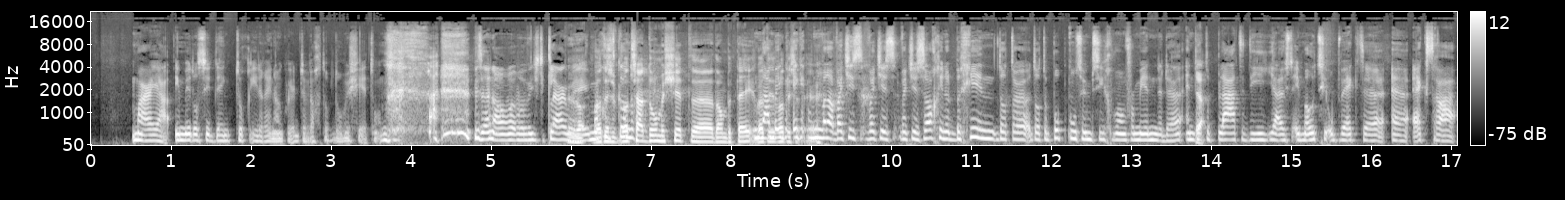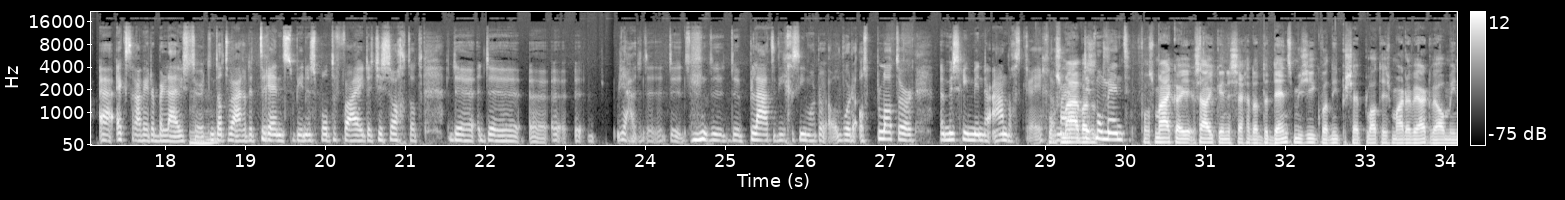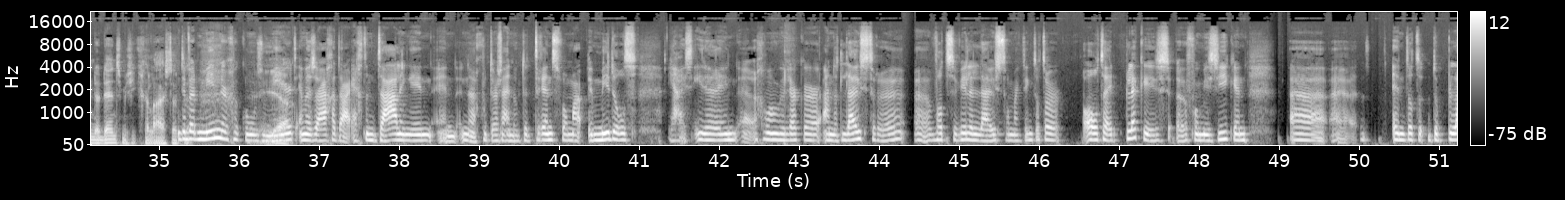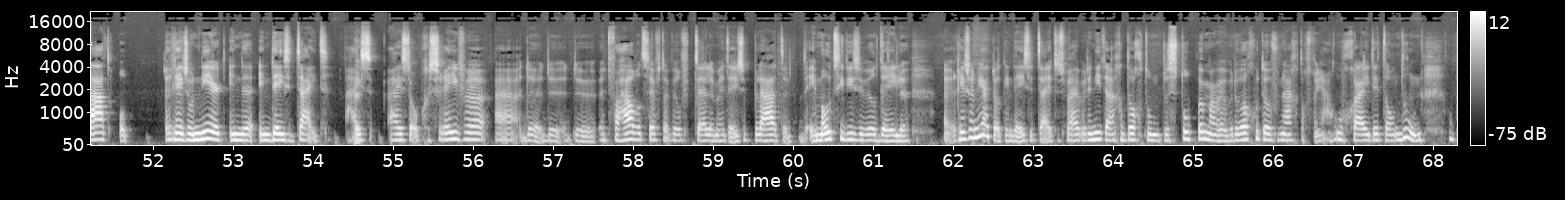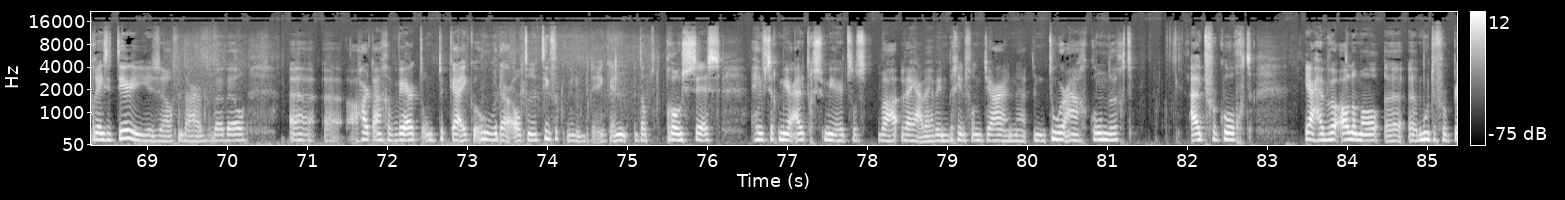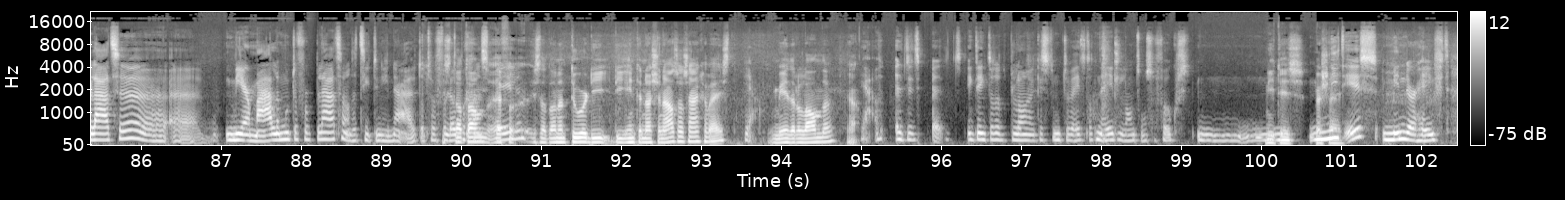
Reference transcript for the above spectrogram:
maar ja, inmiddels zit denk ik toch iedereen ook weer te wachten op domme shit. Want we zijn allemaal wel een beetje klaar mee. wat, maar is, wat zou domme shit uh, dan betekenen? Nou, wat, ik, nou, wat, je, wat, je, wat je zag in het begin, dat, er, dat de popconsumptie gewoon verminderde. En dat de platen die juist emotie opwekten, uh, extra, uh, extra werden beluisterd. Mm -hmm. En dat waren de trends binnen Spotify. Dat je zag dat de, de ja, de, de, de, de, platen die gezien worden, worden als platter uh, misschien minder aandacht kregen. Volgens maar mij, op dit het, moment... volgens mij kan je, zou je kunnen zeggen dat de dancemuziek, wat niet per se plat is, maar er werd wel minder dancemuziek geluisterd. Er werd minder geconsumeerd ja. en we zagen daar echt een daling in. En nou goed, daar zijn ook de trends van. Maar inmiddels ja, is iedereen uh, gewoon weer lekker aan het luisteren uh, wat ze willen luisteren. Maar ik denk dat er altijd plek is voor muziek en, en dat de plaat op resoneert in, de, in deze tijd. Hij is, hij is erop geschreven, uh, de, de, de, het verhaal wat Sefta wil vertellen met deze plaat, de, de emotie die ze wil delen, uh, resoneert ook in deze tijd. Dus wij hebben er niet aan gedacht om te stoppen, maar we hebben er wel goed over nagedacht van ja, hoe ga je dit dan doen? Hoe presenteer je jezelf? En daar hebben we wel uh, hard aan gewerkt om te kijken hoe we daar alternatieven kunnen bedenken. En dat proces heeft zich meer uitgesmeerd. Zoals we, ja, we hebben in het begin van het jaar een, een tour aangekondigd uitverkocht. Ja, hebben we allemaal uh, uh, moeten verplaatsen. Uh, meermalen moeten verplaatsen. Want het ziet er niet naar uit dat we voorlopig is dat dan, gaan spelen. Even, is dat dan een tour die, die internationaal zou zijn geweest? Ja. Meerdere landen? Ja, ja het, het, het, ik denk dat het belangrijk is om te weten dat Nederland onze focus niet is. Per se. Niet is, minder heeft.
